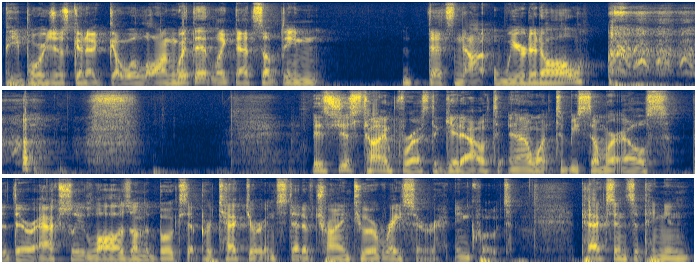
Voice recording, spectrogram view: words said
people are just gonna go along with it, like that's something that's not weird at all. it's just time for us to get out, and I want to be somewhere else that there are actually laws on the books that protect her instead of trying to erase her. End quote. Paxton's opinion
